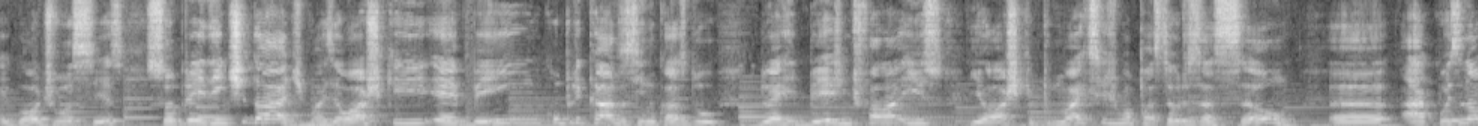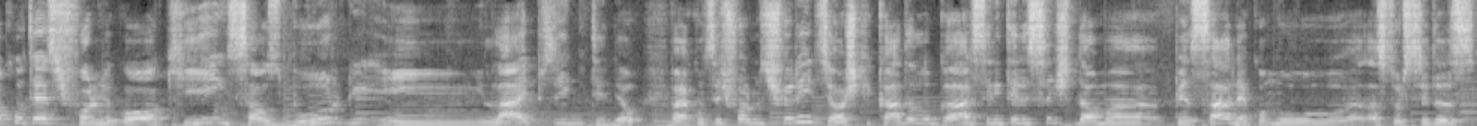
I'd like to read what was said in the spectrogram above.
igual de vocês, sobre a identidade, mas eu acho que é bem complicado, assim, no caso do, do RB, a gente falar isso. E eu acho que por mais que seja uma pasteurização, ah, a coisa não acontece de forma igual aqui em Salzburg, em Leipzig, entendeu? Vai acontecer de formas diferentes. Eu acho que cada lugar seria interessante dar uma pensar, né? Como as torcidas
